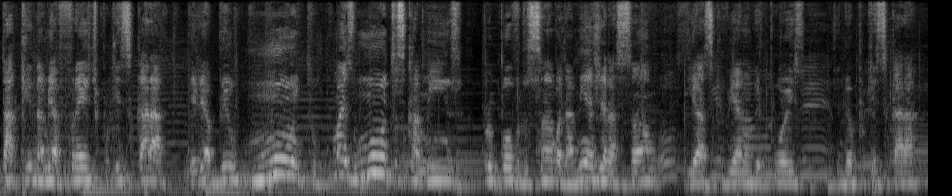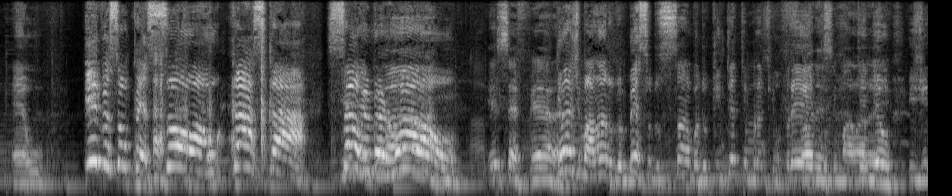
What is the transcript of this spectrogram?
Tá aqui na minha frente, porque esse cara, ele abriu muito, mas muitos caminhos pro povo do samba da minha geração e as que vieram depois, entendeu? Porque esse cara é o Iverson Pessoa, o Casca! Salve, meu irmão! Esse é fera. Grande malandro do berço do samba, do Quinteto em Branco e Preto, entendeu? aí. E de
